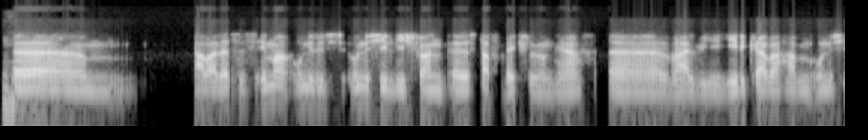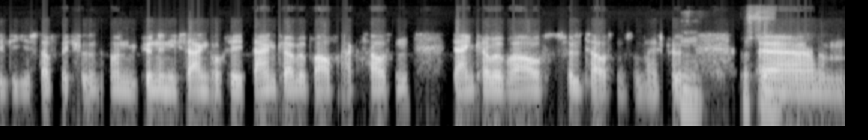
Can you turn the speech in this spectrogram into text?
Mhm. Ähm, aber das ist immer unterschied- unterschiedlich von äh, Stoffwechsel und her, äh, weil wir jede Körper haben unterschiedliche Stoffwechsel und wir können nicht sagen, okay, dein Körper braucht 8000, dein Körper braucht 12.000 zum Beispiel. Hm, verstehe. Ähm,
